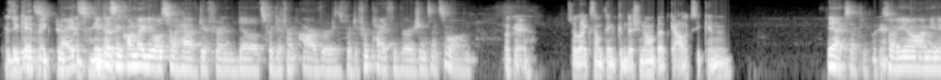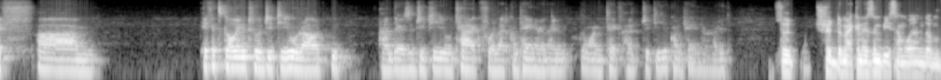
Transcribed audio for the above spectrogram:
because you can't make right? Because in Conda you also have different builds for different R versions, for different Python versions, and so on. Okay, so like something conditional that Galaxy can, Yeah, exactly. Okay. So you know, I mean, if um, if it's going to a GPU route and there's a GPU tag for that container, then we want to take that GPU container, right? so should the mechanism be somewhere in the,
